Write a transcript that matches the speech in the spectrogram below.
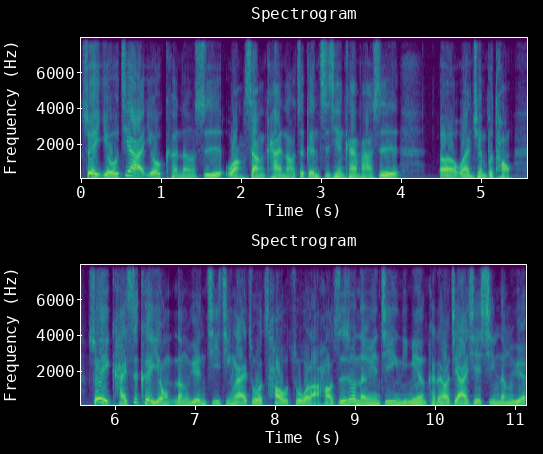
所以油价有可能是往上看哦，这跟之前看法是呃完全不同，所以还是可以用能源基金来做操作了，好，只是说能源基金里面可能要加一些新能源。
